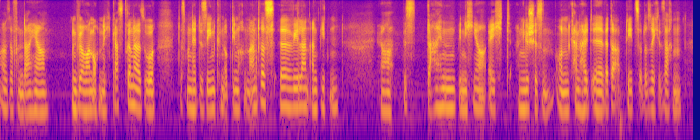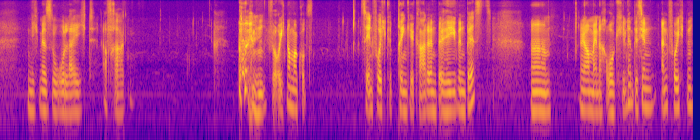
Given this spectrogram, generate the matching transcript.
Also von daher, und wir waren auch nicht Gast drin, also dass man hätte sehen können, ob die noch ein anderes äh, WLAN anbieten. Ja, bis dahin bin ich hier echt angeschissen und kann halt äh, Wetterupdates oder solche Sachen nicht mehr so leicht erfragen. Für euch nochmal kurz zur Info, ich trinke hier gerade ein Bellhaven Best. Ähm, ja, meine raue Kehle ein bisschen anfeuchten.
